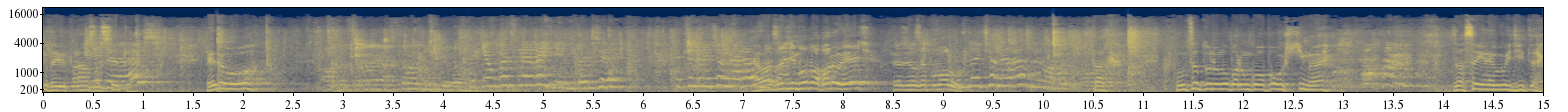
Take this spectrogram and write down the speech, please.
to tady vypadá za světla. Jedu. Já tě vůbec nevidím, takže teď Já vás vidím oba, Baru, jeď. Jezdil se pomalu. Jsem něčeho narazila. Tak, v půlce tunelu Barunku opouštíme. Zase ji neuvidíte.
